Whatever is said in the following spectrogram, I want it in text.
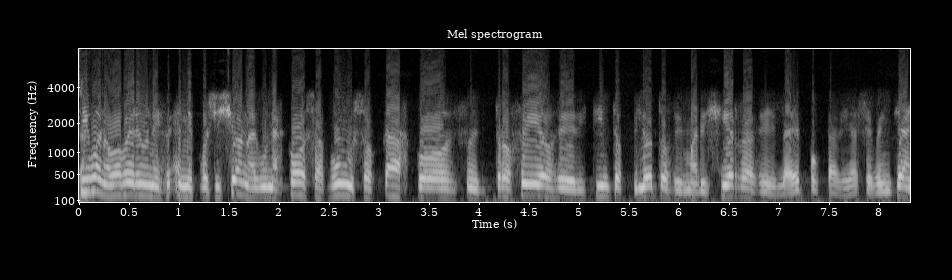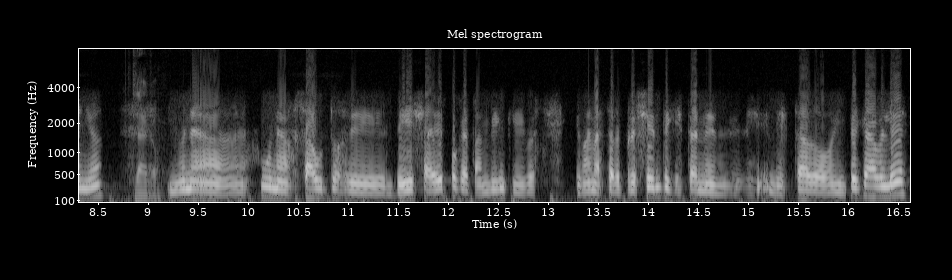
Y bueno, va a haber en exposición algunas cosas, buzos, cascos, trofeos de distintos pilotos de marisierra de la época de hace 20 años. Claro. Y una, unos autos de, de esa época también que, que, van a estar presentes, que están en, estado impecable,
